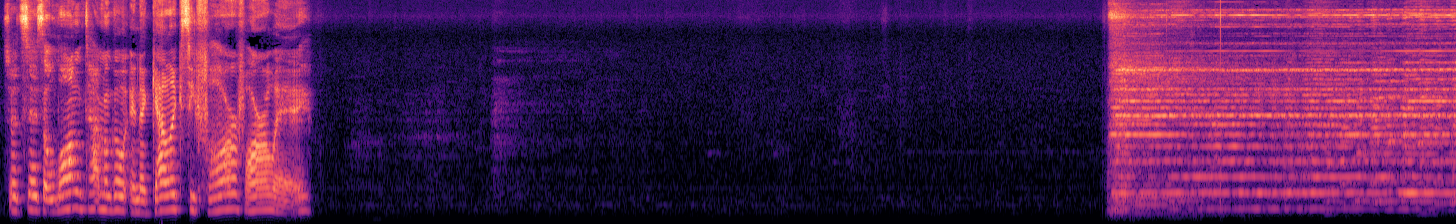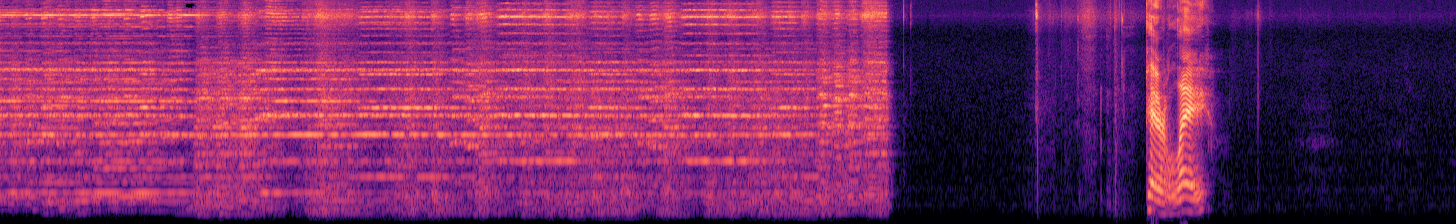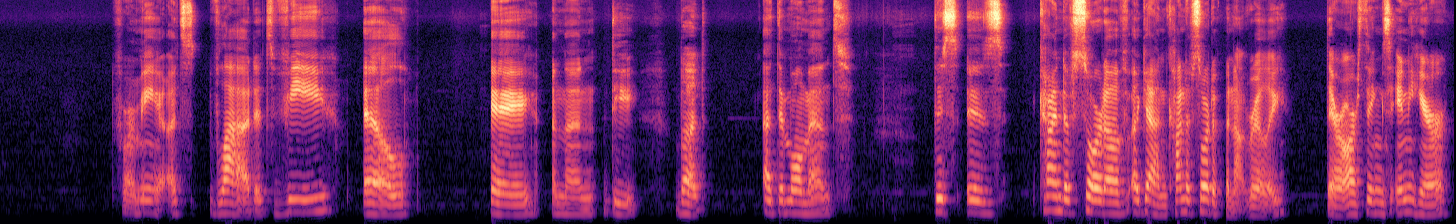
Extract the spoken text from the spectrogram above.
So it says a long time ago in a galaxy far, far away. Perle. For me, it's Vlad. It's V L A and then D. But at the moment, this is kind of, sort of, again, kind of, sort of, but not really. There are things in here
